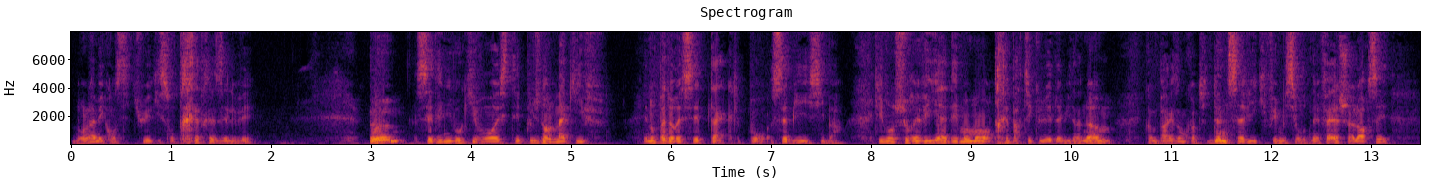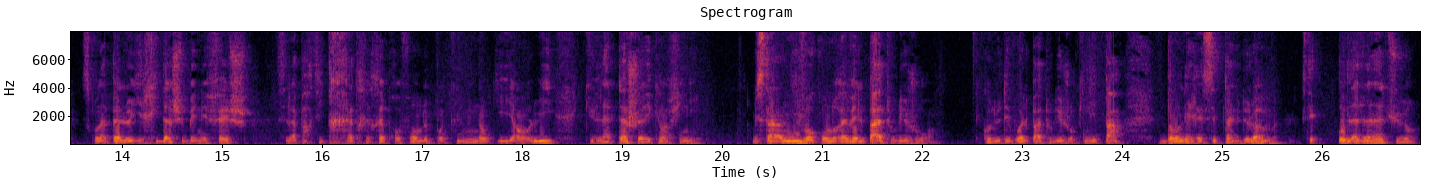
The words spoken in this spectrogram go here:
dont l'âme est constituée, qui sont très très élevés, eux, c'est des niveaux qui vont rester plus dans le makif, et non pas de réceptacle pour s'habiller ici-bas. Ils vont se réveiller à des moments très particuliers de la vie d'un homme, comme par exemple quand il donne sa vie, qui fait Messirut Nefesh, alors c'est ce qu'on appelle le Yechidash Benefesh, c'est la partie très très très profonde, le point culminant qu'il y a en lui, qui l'attache avec l'infini. Mais c'est un niveau qu'on ne révèle pas tous les jours, qu'on ne dévoile pas tous les jours, qui n'est pas dans les réceptacles de l'homme. C'est au-delà de la nature.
